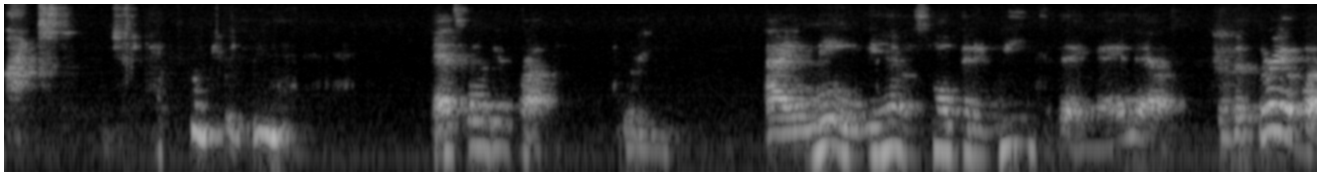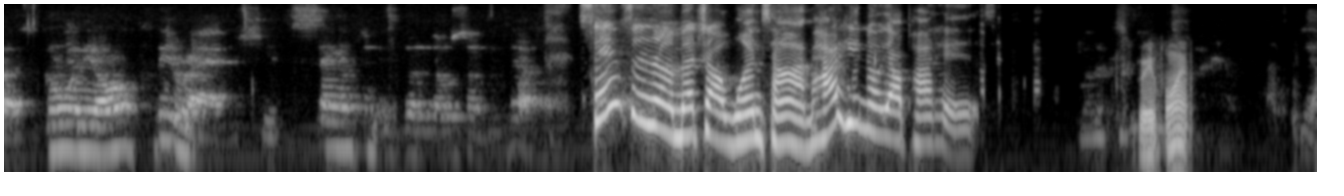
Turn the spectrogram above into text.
relax. Just. That's gonna be a problem. What do you mean? I mean, we haven't smoked any weed today, man. Now, if the three of us go in there all clear eyed and shit, Samson is gonna know something else. Samson done met y'all one time. How he know y'all potheads? Well, if It's a great point. Yeah.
